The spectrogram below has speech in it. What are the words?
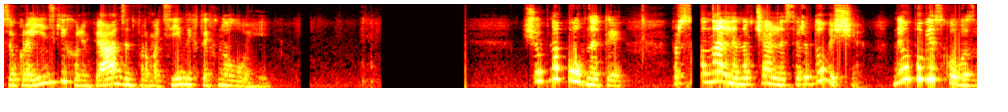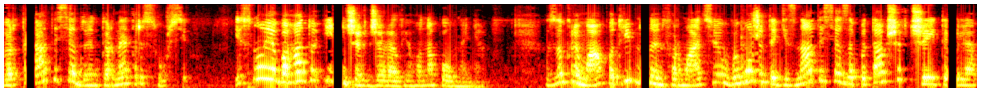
всеукраїнських олімпіад з інформаційних технологій. Щоб наповнити персональне навчальне середовище, не обов'язково звертатися до інтернет-ресурсів. Існує багато інших джерел його наповнення. Зокрема, потрібну інформацію ви можете дізнатися, запитавши вчителя,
